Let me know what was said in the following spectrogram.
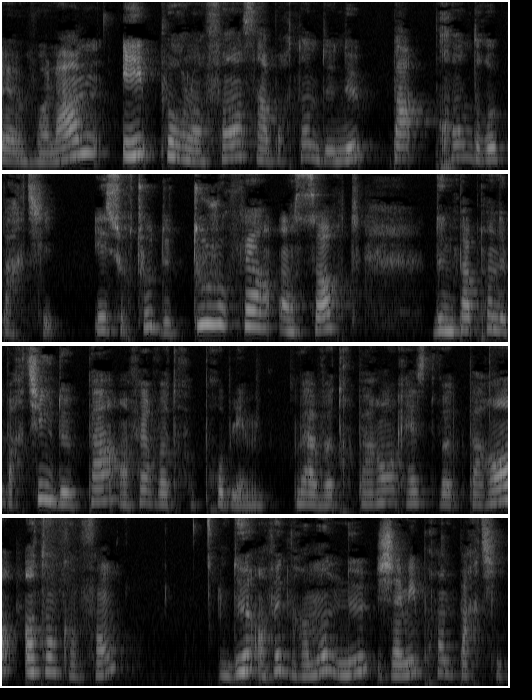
euh, voilà. Et pour l'enfant, c'est important de ne pas prendre parti. Et surtout de toujours faire en sorte de ne pas prendre parti ou de ne pas en faire votre problème. Bah, votre parent reste votre parent en tant qu'enfant. De en fait vraiment ne jamais prendre parti.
